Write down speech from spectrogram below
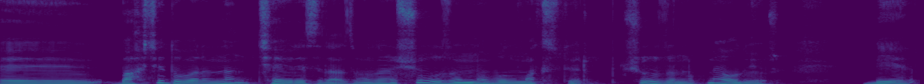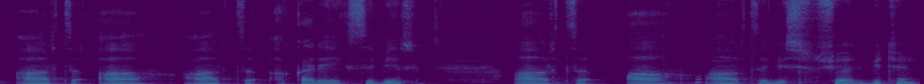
Ee, bahçe duvarının çevresi lazım. O zaman şu uzunluğu bulmak istiyorum. Şu uzunluk ne oluyor? 1 artı A artı A kare eksi 1 artı A artı 1. Şöyle bütün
